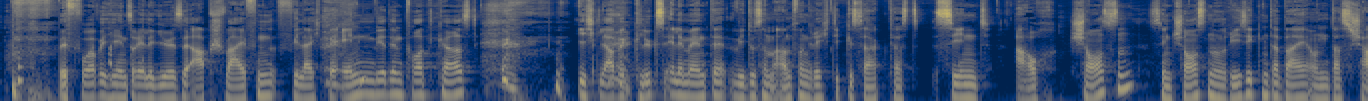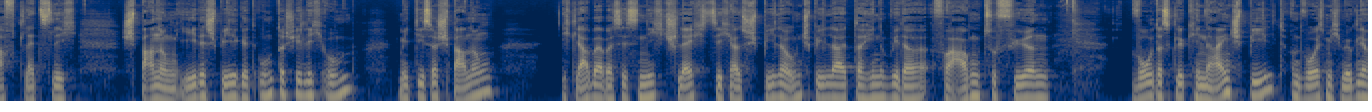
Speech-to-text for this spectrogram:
bevor wir hier ins Religiöse abschweifen, vielleicht beenden wir den Podcast. Ich glaube, Glückselemente, wie du es am Anfang richtig gesagt hast, sind auch Chancen, sind Chancen und Risiken dabei und das schafft letztlich Spannung. Jedes Spiel geht unterschiedlich um mit dieser Spannung. Ich glaube aber, es ist nicht schlecht, sich als Spieler und Spielleiter hin und wieder vor Augen zu führen, wo das Glück hineinspielt und wo es mich möglich,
